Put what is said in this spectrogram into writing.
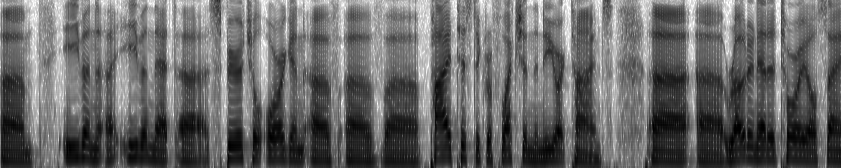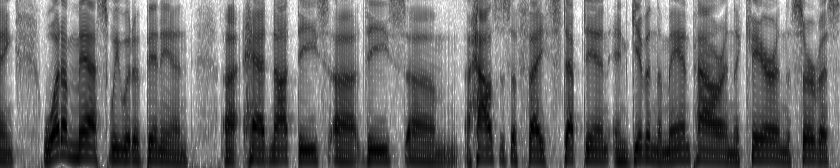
Um, even uh, even that uh, spiritual organ of of uh, pietistic reflection, the New York Times, uh, uh, wrote an editorial saying, "What a mess we would have been in uh, had not these uh, these um, houses of faith stepped in and given the manpower and the care and the service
